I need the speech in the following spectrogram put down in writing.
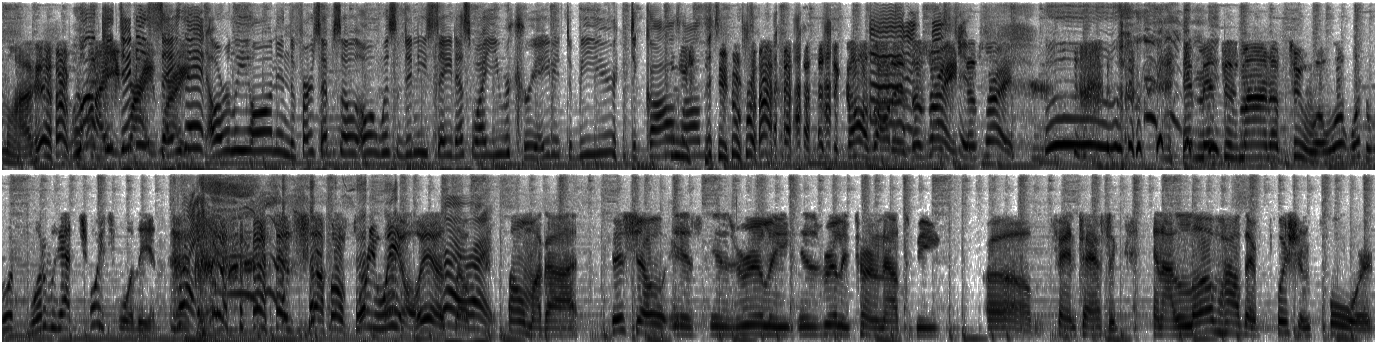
My- Look, right, didn't he say right. that early on in the first episode? Oh, Wilson, didn't he say that's why you were created to be here to cause all this? right. to cause all this. That's right. That's right. it messed his mind up too. Well, what what what, what do we got choice for then? Right. so free will. Yeah. Right, so, right. Oh my God, this show is is really is really turning out to be um, fantastic, and I love how they're pushing forward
